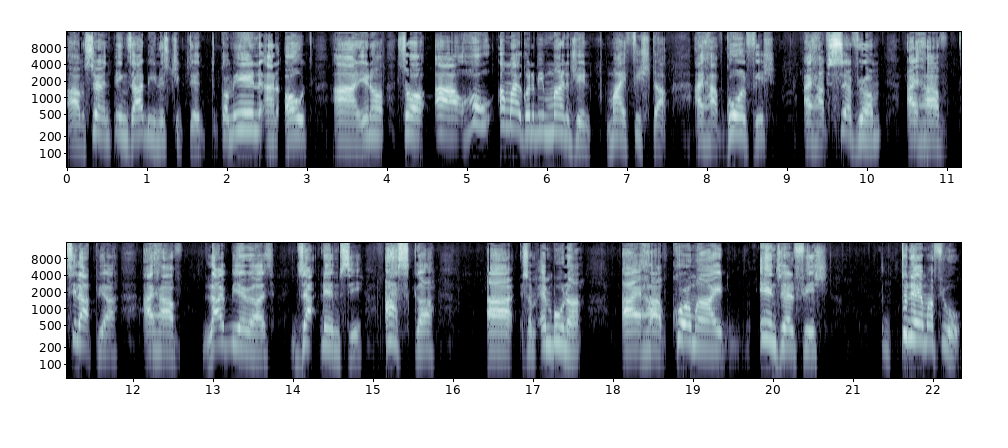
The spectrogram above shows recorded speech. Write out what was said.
um, certain things are being restricted to come in and out, and you know. So, uh, how am I going to be managing my fish stock? I have goldfish, I have severum, I have tilapia, I have live bearers, Jack Dempsey, Oscar, uh, some Mbuna. I have chromide, angelfish, to name a few.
